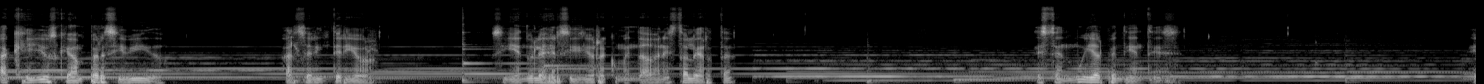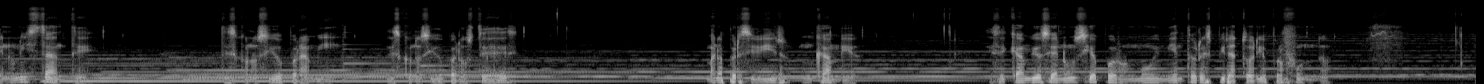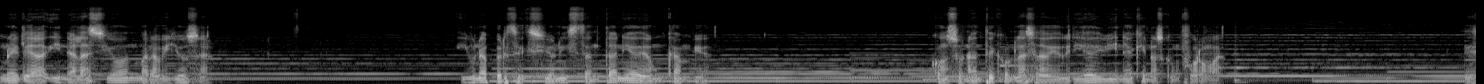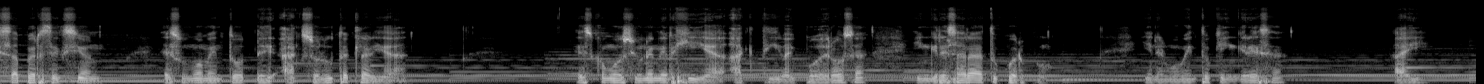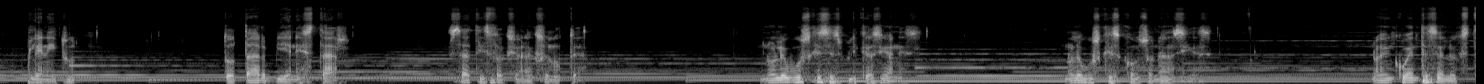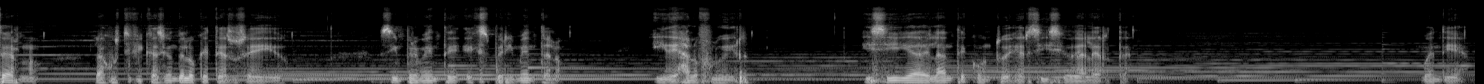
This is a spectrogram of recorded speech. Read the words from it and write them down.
aquellos que han percibido al ser interior, siguiendo el ejercicio recomendado en esta alerta, estén muy al pendientes. En un instante, desconocido para mí, desconocido para ustedes, van a percibir un cambio. Ese cambio se anuncia por un movimiento respiratorio profundo, una inhalación maravillosa y una percepción instantánea de un cambio, consonante con la sabiduría divina que nos conforma. Esa percepción es un momento de absoluta claridad es como si una energía activa y poderosa ingresara a tu cuerpo y en el momento que ingresa hay plenitud, total bienestar, satisfacción absoluta. No le busques explicaciones, no le busques consonancias, no encuentres en lo externo la justificación de lo que te ha sucedido, simplemente experimentalo y déjalo fluir. Y sigue adelante con tu ejercicio de alerta. Buen día.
